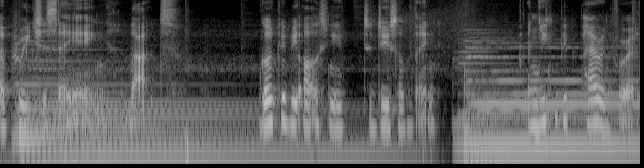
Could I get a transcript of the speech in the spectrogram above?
a preacher saying that God could be asking you to do something and you can be preparing for it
